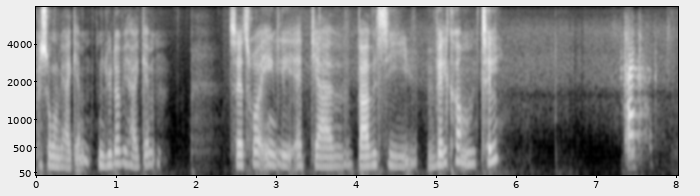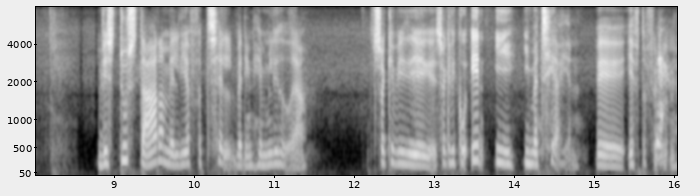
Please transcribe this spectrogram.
person, vi har igennem, den lytter, vi har igennem. Så jeg tror egentlig, at jeg bare vil sige velkommen til. Tak. Hvis du starter med lige at fortælle, hvad din hemmelighed er, så kan vi, så kan vi gå ind i, i materien øh, efterfølgende.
